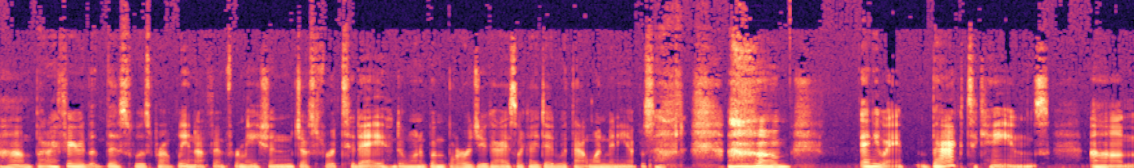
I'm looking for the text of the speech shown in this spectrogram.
Um, but I figured that this was probably enough information just for today. Don't want to bombard you guys like I did with that one mini episode. anyway, back to canes. Um,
